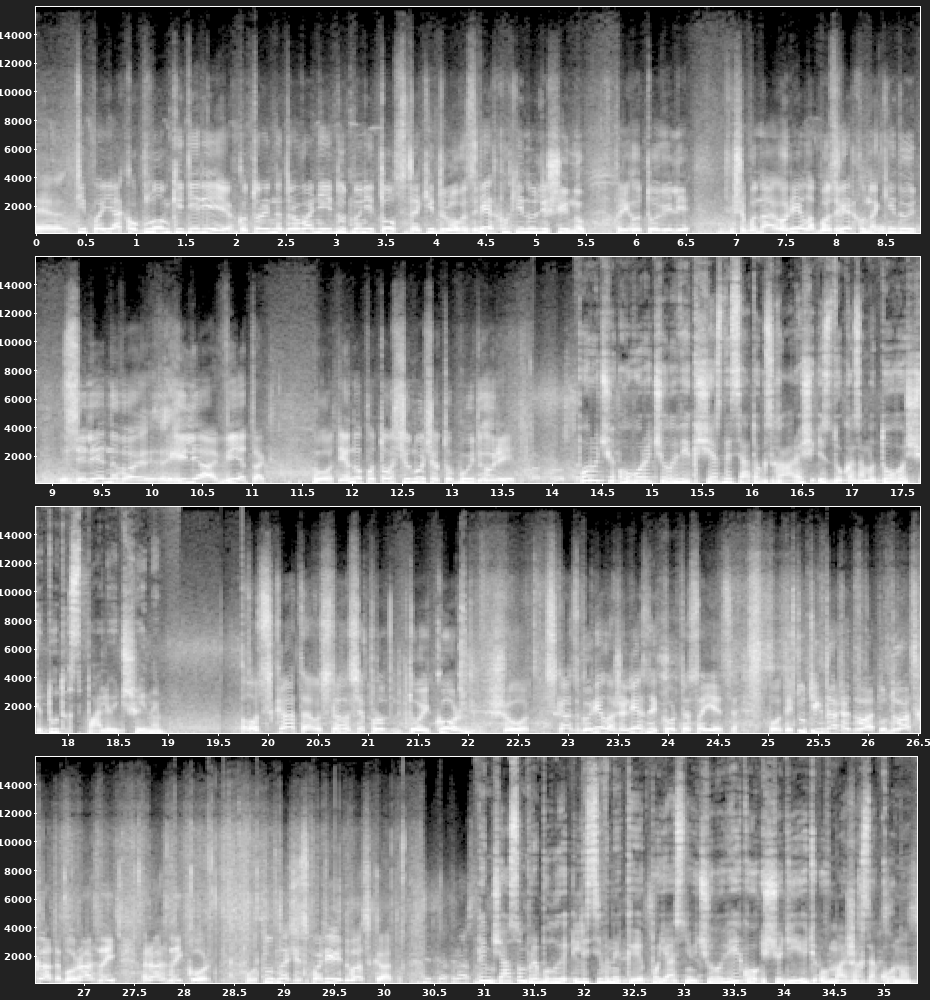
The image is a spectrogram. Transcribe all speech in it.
э, типа як обломки деревьев, которые на дрова не идут, но они толстые такие дрова. Сверху кинули шину, приготовили, чтобы она горела, бо сверху накидывают зеленого геля, веток. Вот. И оно потом всю ночь это будет гореть. Поруч, говорить чоловік, ще з десяток згарищ із доказами того, що тут спалюють шини. От ската остался про той корд, що от. Скат згорел, а железний корд остається. От. І тут їх навіть два, тут два ската, бо різний, різний корд. От. Тут, значить, спалили два ската. Тим часом прибули лісівники, пояснюють чоловіку, що діють в межах закону.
